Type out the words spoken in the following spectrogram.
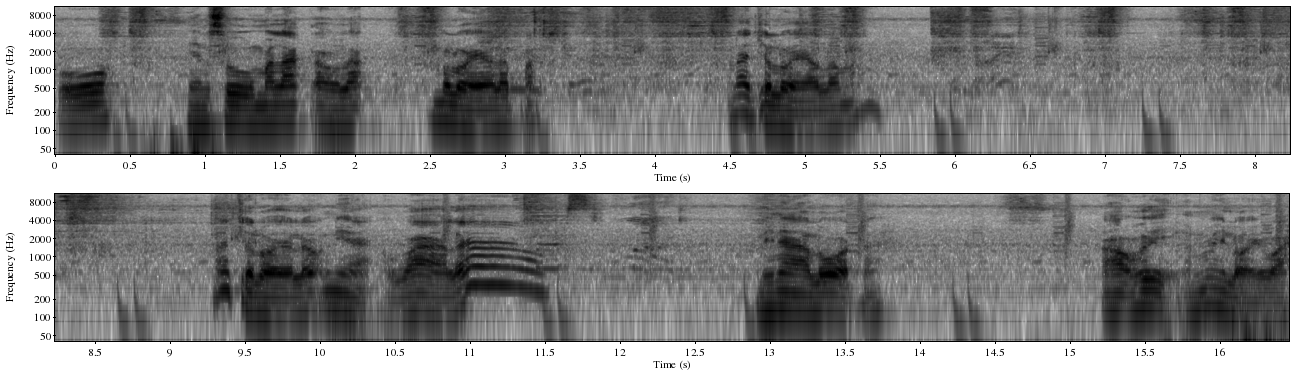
โอ้เห็นโซมาลักเอาละมาลอยเอาละปะน่าจะลอยเอาแล้วมั้งน่าจะลอยแล้วเนี่ยว่าแล้วไม่น่ารอดนะเอาเฮ้ยมันไม่ลอยว่ะ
